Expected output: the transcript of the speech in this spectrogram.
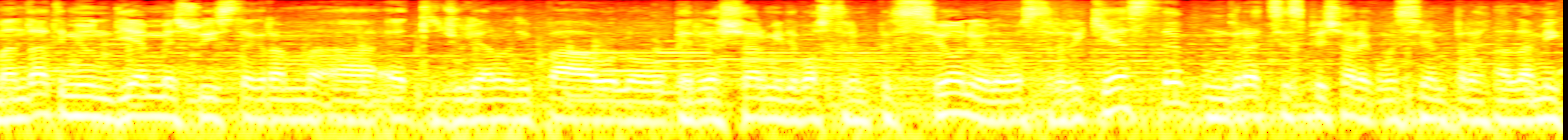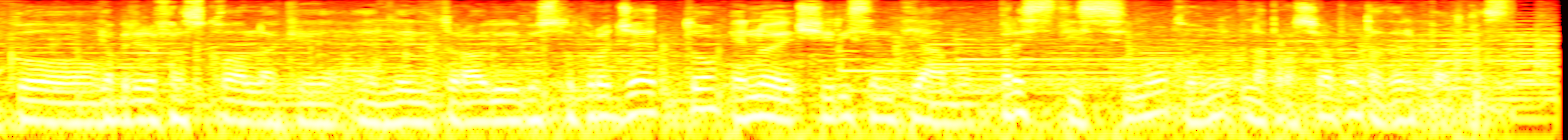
mandatemi un DM su Instagram a Giuliano Di Paolo per lasciarmi le vostre impressioni o le vostre richieste. Un grazie speciale speciale come sempre all'amico Gabriele Frascolla che è l'editor audio di questo progetto e noi ci risentiamo prestissimo con la prossima puntata del podcast.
